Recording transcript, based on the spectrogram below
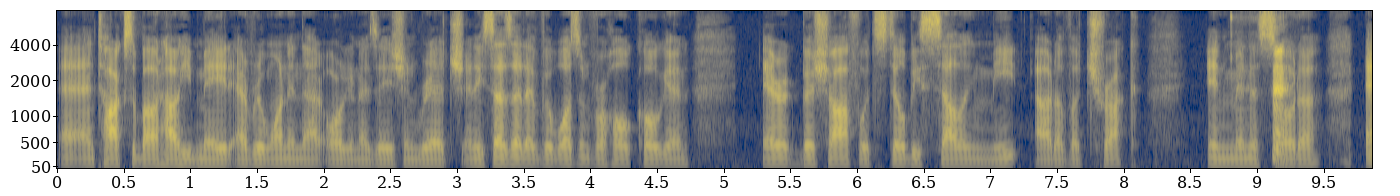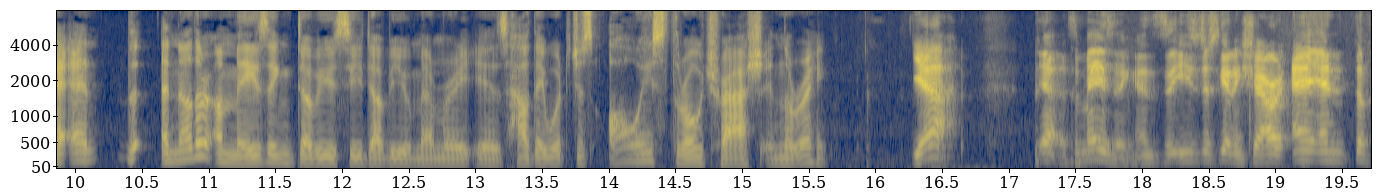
and, and talks about how he made everyone in that organization rich, and he says that if it wasn't for Hulk Hogan, Eric Bischoff would still be selling meat out of a truck in Minnesota, and, and another amazing WCW memory is how they would just always throw trash in the ring. Yeah, yeah, it's amazing, and he's just getting showered. And, and, the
